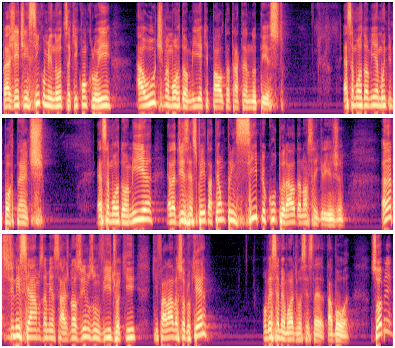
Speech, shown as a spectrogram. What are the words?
para a gente, em cinco minutos aqui, concluir a última mordomia que Paulo está tratando no texto. Essa mordomia é muito importante. Essa mordomia, ela diz respeito até a um princípio cultural da nossa igreja. Antes de iniciarmos a mensagem, nós vimos um vídeo aqui que falava sobre o quê? Vamos ver se a memória de vocês está tá boa. Sobre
